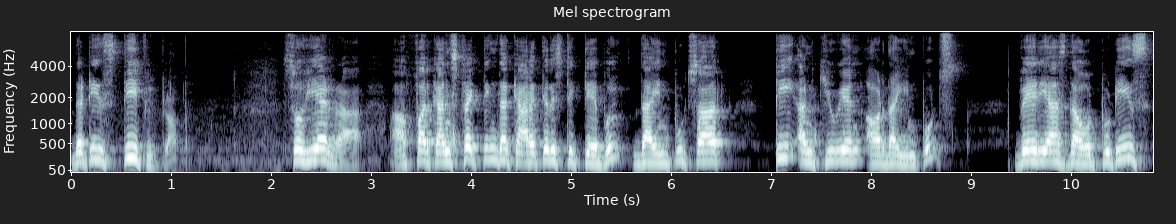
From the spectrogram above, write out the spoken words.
that is T flip-flop. So here uh, uh, for constructing the characteristic table the inputs are T and Qn are the inputs whereas the output is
